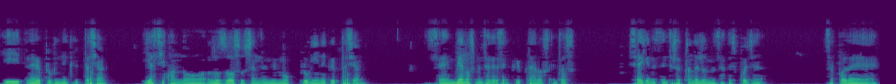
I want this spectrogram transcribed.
y tener el plugin de encriptación y así cuando los dos usen el mismo plugin de encriptación se envían los mensajes encriptados entonces si alguien está interceptando los mensajes, pues ya se puede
